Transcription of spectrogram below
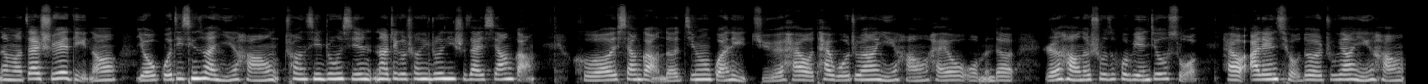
那么在十月底呢，由国际清算银行创新中心，那这个创新中心是在香港，和香港的金融管理局，还有泰国中央银行，还有我们的人行的数字货币研究所，还有阿联酋的中央银行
